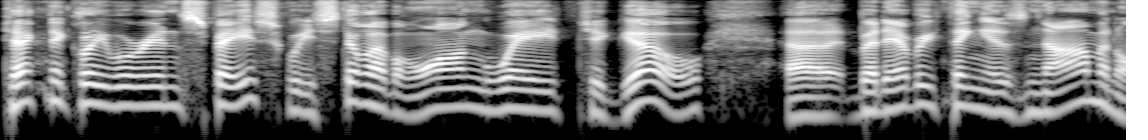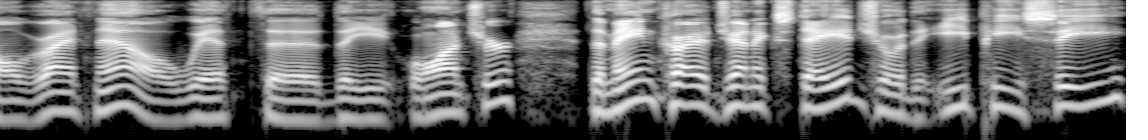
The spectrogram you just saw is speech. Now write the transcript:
Technically, we're in space. We still have a long way to go. But everything is nominal right now with the launcher. The main cryogenic stage, or the EPC,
